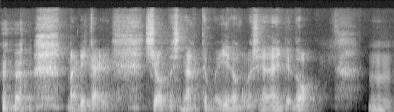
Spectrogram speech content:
まあ、理解しようとしなくてもいいのかもしれないけど。うん。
